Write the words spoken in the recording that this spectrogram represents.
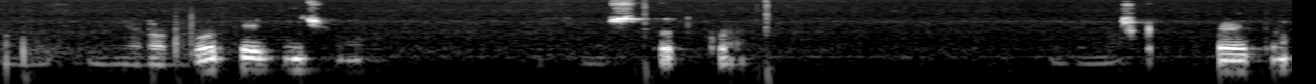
Там у нас не работает ничего. Что такое? Бумажка какая-то.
